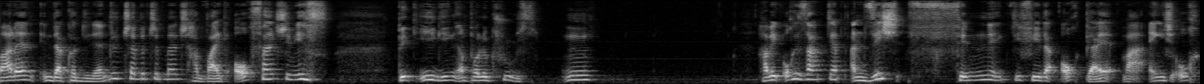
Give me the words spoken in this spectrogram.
war dann in der Continental Championship Match, war ich auch falsch gewesen. Big E gegen Apollo Crews. Hm. Habe ich auch gesagt, ihr habt an sich finde ich die Feder auch geil, war eigentlich auch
